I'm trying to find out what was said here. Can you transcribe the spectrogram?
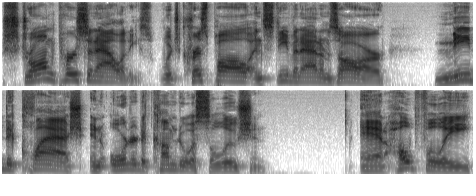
strong personalities, which Chris Paul and Steven Adams are, need to clash in order to come to a solution. And hopefully,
